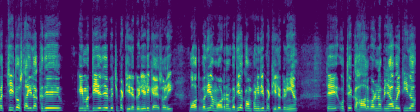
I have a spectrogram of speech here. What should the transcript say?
25 ਤੋਂ 27 ਲੱਖ ਦੇ ਕੀਮਤ ਦੀ ਇਹਦੇ ਵਿੱਚ ਭੱਠੀ ਲੱਗਣੀ ਜਿਹੜੀ ਗੈਸ ਵਾਲੀ। ਬਹੁਤ ਵਧੀਆ ਮਾਡਰਨ ਵਧੀਆ ਕੰਪਨੀ ਦੀ ਭੱਠੀ ਲੱਗਣੀ ਆ। ਤੇ ਉੱਥੇ ਇੱਕ ਹਾਲ ਬਣਨਾ 50 ਬਾਈ 30 ਦਾ,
